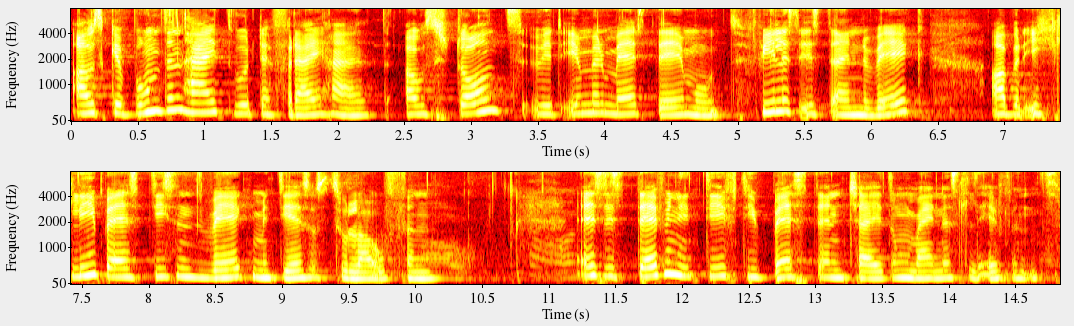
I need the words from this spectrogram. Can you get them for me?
Aus Gebundenheit wurde Freiheit, aus Stolz wird immer mehr Demut. Vieles ist ein Weg, aber ich liebe es, diesen Weg mit Jesus zu laufen. Es ist definitiv die beste Entscheidung meines Lebens.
